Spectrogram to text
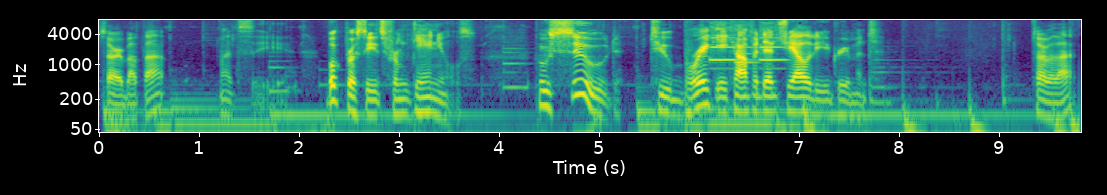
Sorry about that. Let's see. Book proceeds from Daniels, who sued to break a confidentiality agreement. Sorry about that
